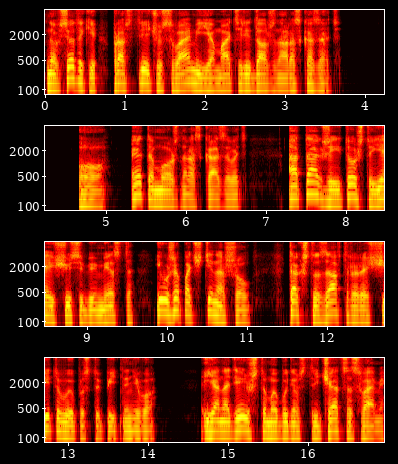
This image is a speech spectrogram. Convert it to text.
Но все-таки про встречу с вами я матери должна рассказать. О, это можно рассказывать. А также и то, что я ищу себе место и уже почти нашел, так что завтра рассчитываю поступить на него. Я надеюсь, что мы будем встречаться с вами,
